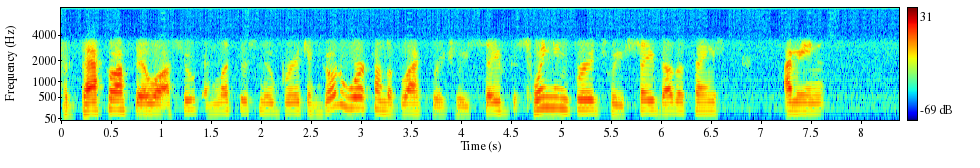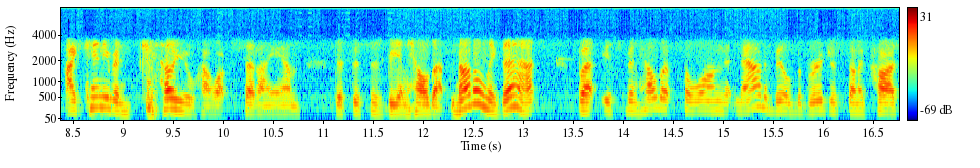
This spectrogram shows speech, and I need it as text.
to back off their lawsuit and let this new bridge and go to work on the Black Bridge. We've saved the swinging bridge. We've saved other things. I mean, I can't even tell you how upset I am that this is being held up. Not only that, but it's been held up so long that now to build the bridge is going to cost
